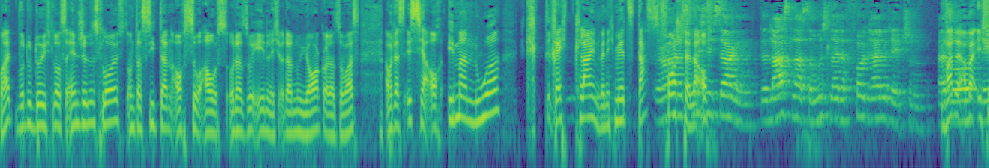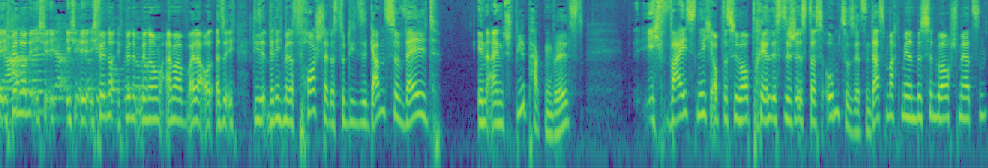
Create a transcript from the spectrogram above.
right? wo du durch Los Angeles läufst und das sieht dann auch so aus oder so ähnlich oder New York oder sowas. Aber das ist ja auch immer nur recht klein. Wenn ich mir jetzt das ja, vorstelle, das will ich nicht sagen. Last, last, da muss ich leider voll reinrätschen. Also, Warte, aber ich, ich will noch nicht, ich, ich, ich, ich will noch, ich bin, bin noch einmal weiter, also ich, diese, wenn ich mir das vorstelle, dass du diese ganze Welt in ein Spiel packen willst, ich weiß nicht, ob das überhaupt realistisch ist, das umzusetzen. Das macht mir ein bisschen Bauchschmerzen.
